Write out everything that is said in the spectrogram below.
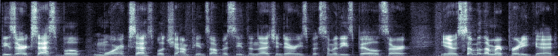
these are accessible, more accessible champions, obviously, than legendaries, but some of these builds are, you know, some of them are pretty good.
